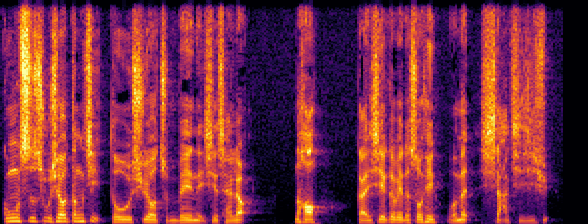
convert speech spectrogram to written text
公司注销登记都需要准备哪些材料。那好，感谢各位的收听，我们下期继续。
